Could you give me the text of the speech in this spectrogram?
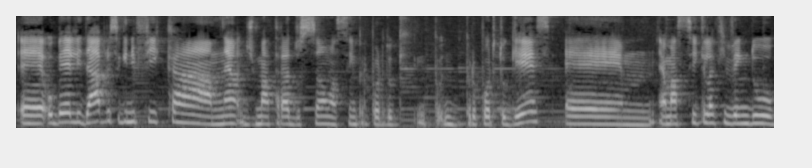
É, o BLW significa, né, de uma tradução assim para o português, é, é uma sigla que vem do,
